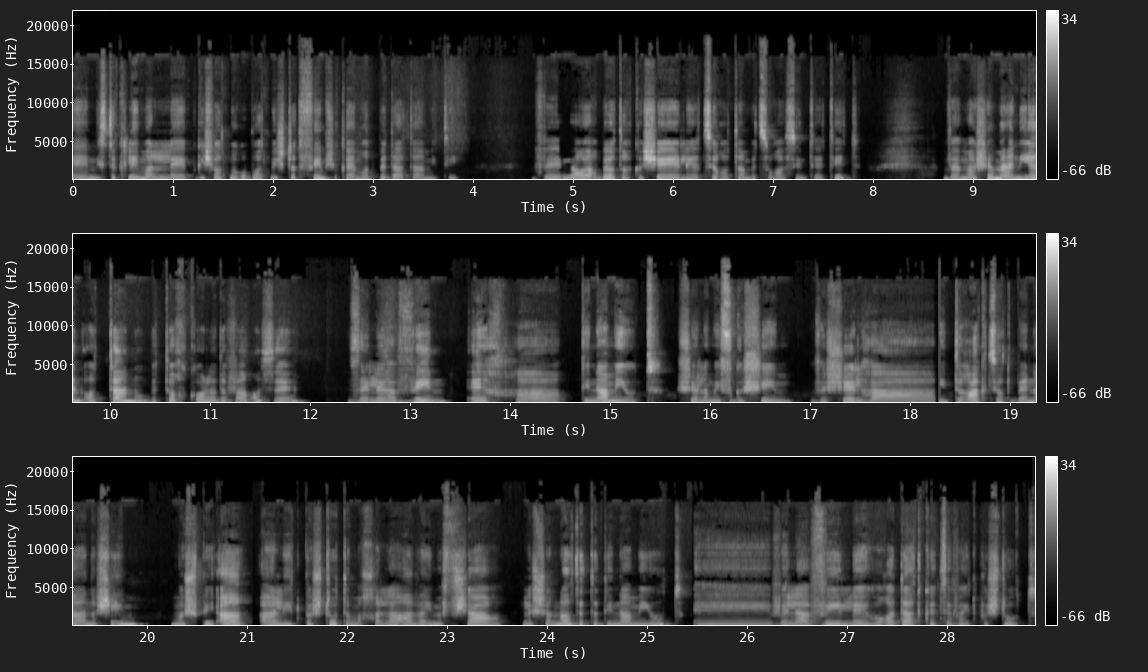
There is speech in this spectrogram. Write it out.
אה, מסתכלים על אה, פגישות מרובות משתתפים שקיימות בדאטה אמיתי והרבה יותר קשה לייצר אותם בצורה סינתטית. ומה שמעניין אותנו בתוך כל הדבר הזה, זה להבין איך הדינמיות של המפגשים ושל האינטראקציות בין האנשים משפיעה על התפשטות המחלה, והאם אפשר לשנות את הדינמיות אה, ולהביא להורדת קצב ההתפשטות.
